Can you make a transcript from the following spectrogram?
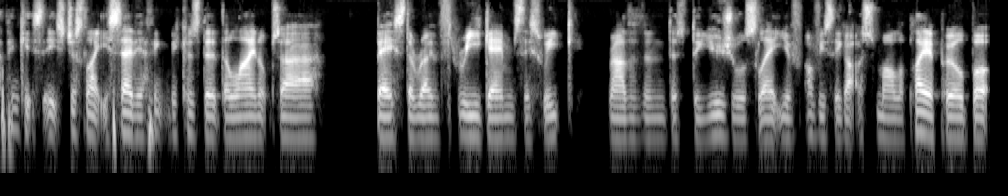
I think it's it's just like you said. I think because the the lineups are based around three games this week rather than the the usual slate. You've obviously got a smaller player pool, but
